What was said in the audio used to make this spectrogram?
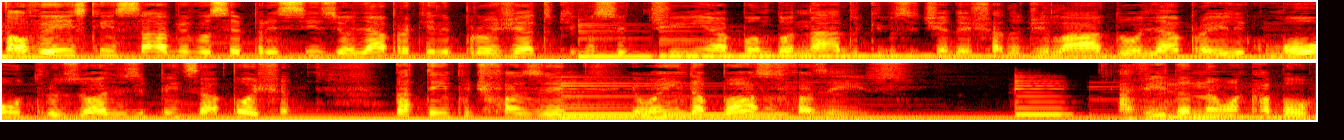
Talvez, quem sabe, você precise olhar para aquele projeto que você tinha abandonado, que você tinha deixado de lado, olhar para ele com outros olhos e pensar: poxa, dá tempo de fazer, eu ainda posso fazer isso. A vida não acabou.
